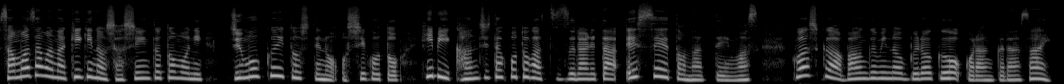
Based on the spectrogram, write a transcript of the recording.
様々な木々の写真とともに樹木医としてのお仕事日々感じたことが綴られたエッセイとなっています。詳しくは番組のブログをご覧ください。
